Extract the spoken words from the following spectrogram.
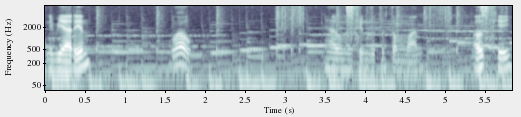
ini biarin wow ini mungkin butuh teman oke okay.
